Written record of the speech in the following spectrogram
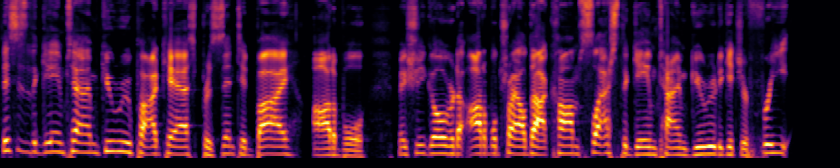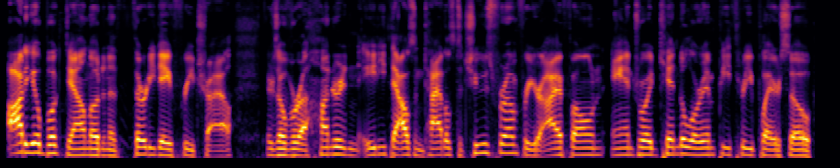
This is the Game Time Guru podcast presented by Audible. Make sure you go over to audibletrial.com slash the Game Time Guru to get your free audiobook download and a 30-day free trial. There's over 180,000 titles to choose from for your iPhone, Android, Kindle, or MP3 player. So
